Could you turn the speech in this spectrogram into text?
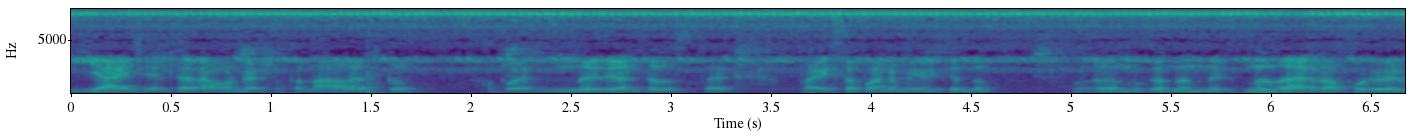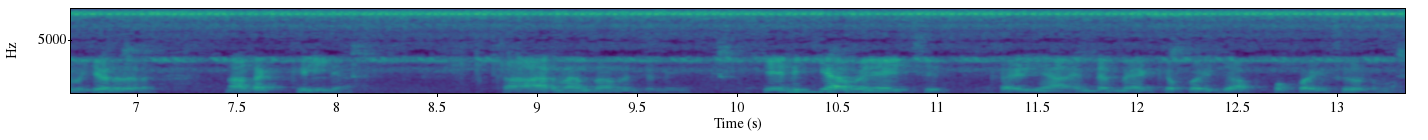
ഈ ആഴ്ചയിലത്തെ റെമണ്ടേഷൻ ഇപ്പോൾ നാളെ എത്തും. അപ്പോൾ ഇന്ന് രണ്ട് ദിവസത്തെ പൈസ പണമേവിച്ചൊന്നും നമുക്കൊന്ന് നിന്നതായിരുന്നു കൂടി ഒരുമിക്കാൻ തരാം നടക്കില്ല. കാരണം എന്താണെന്ന് വെച്ചിട്ടുണ്ടെങ്കിൽ എനിക്ക് അഭിനയിച്ച് കഴിഞ്ഞാൽ എന്റെ മേക്കപ്പ് അയച്ച് അപ്പോൾ പൈസ കിട്ടണം.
